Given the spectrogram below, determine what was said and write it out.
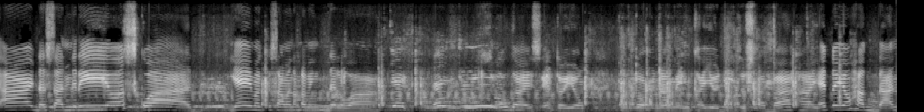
are the Sandrio Squad. Yay, magkasama na kaming dalawa. So guys, ito yung tutor namin kayo dito sa bahay. Ito yung hagdan,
